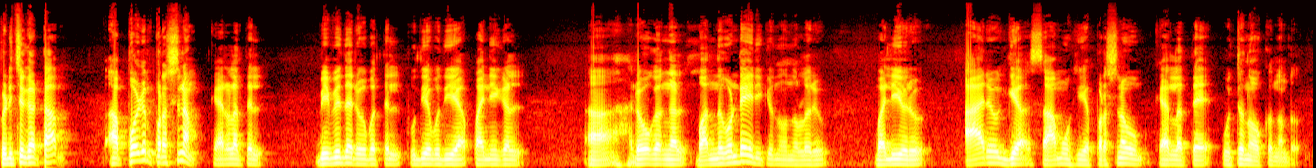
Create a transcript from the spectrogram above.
പിടിച്ചു കെട്ടാം അപ്പോഴും പ്രശ്നം കേരളത്തിൽ വിവിധ രൂപത്തിൽ പുതിയ പുതിയ പനികൾ രോഗങ്ങൾ വന്നുകൊണ്ടേയിരിക്കുന്നു എന്നുള്ളൊരു വലിയൊരു ആരോഗ്യ സാമൂഹിക പ്രശ്നവും കേരളത്തെ ഉറ്റുനോക്കുന്നുണ്ട്.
